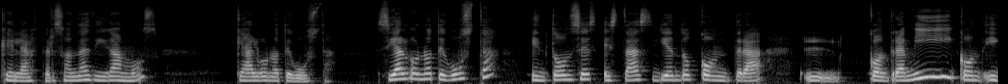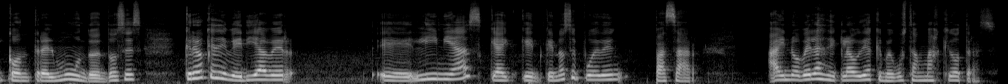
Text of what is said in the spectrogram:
que las personas digamos que algo no te gusta. Si algo no te gusta, entonces estás yendo contra, contra mí y, contra el mundo. Entonces, creo que debería haber eh, líneas que, hay, que, que no se pueden pasar. Hay novelas de Claudia que me gustan más que otras.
